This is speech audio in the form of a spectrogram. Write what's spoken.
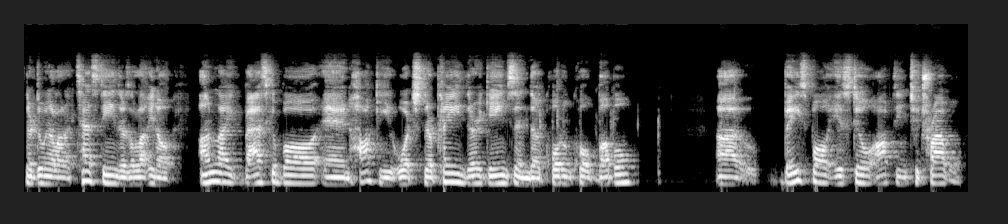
They're doing a lot of testing. There's a lot, you know. Unlike basketball and hockey, which they're playing their games in the quote unquote bubble, uh, baseball is still opting to travel.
